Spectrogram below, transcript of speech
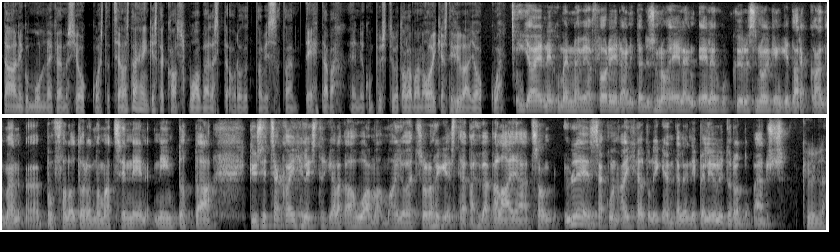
tämä on niin kuin mun näkemässä joukkueesta, että siellä on sitä henkistä kasvua vielä sitten odotettavissa tai tehtävä ennen kuin pystyvät olemaan oikeasti hyvä joukkue. Ja ennen kuin mennään vielä Floridaan, niin täytyy sanoa eilen, eilen kun kyllä sen oikeinkin tarkkaan tämän Buffalo-Toronto-matsin, niin, niin tota, kyllä sitten Kaihelistakin alkaa huomaamaan jo, että se on oikeasti aika hyvä pelaaja, että se on yleensä kun Aichel tuli kentälle, niin peli oli Toronto päädyssä. Kyllä,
